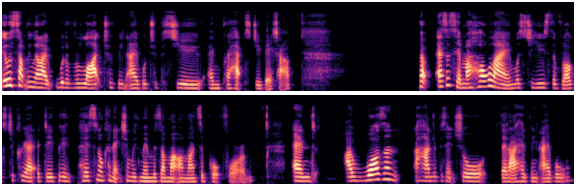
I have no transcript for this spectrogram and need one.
it was something that I would have liked to have been able to pursue and perhaps do better. But as I said, my whole aim was to use the vlogs to create a deeper personal connection with members on my online support forum. And I wasn't 100% sure that I had been able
